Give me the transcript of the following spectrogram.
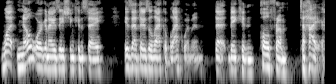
what no organization can say is that there's a lack of Black women that they can pull from to hire.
